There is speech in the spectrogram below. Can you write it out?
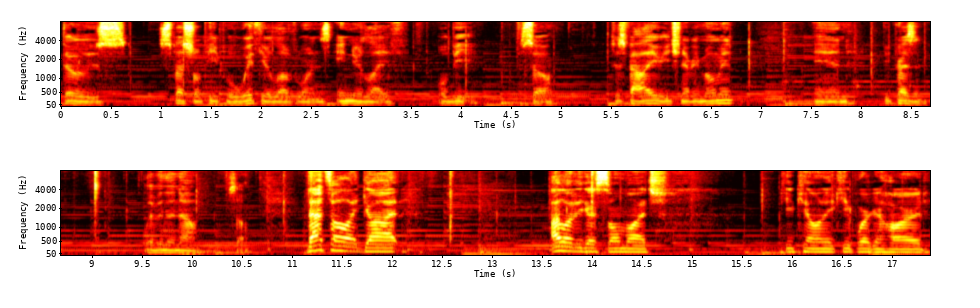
those special people, with your loved ones in your life will be. So just value each and every moment and be present. Live in the now. So that's all I got. I love you guys so much. Keep killing it, keep working hard,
